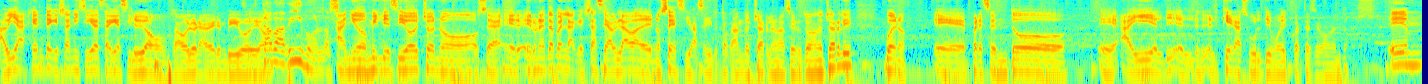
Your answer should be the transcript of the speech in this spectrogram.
había gente que ya ni siquiera sabía si lo íbamos a volver a ver en vivo. digamos. Estaba vivo, no sé. Año 2018, no, o sea, era era una etapa en la que ya se hablaba de no sé si va a seguir tocando Charlie o no va a seguir tocando Charlie. Bueno, eh, presentó eh, ahí el, el- el que era su último disco hasta ese momento. Em,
